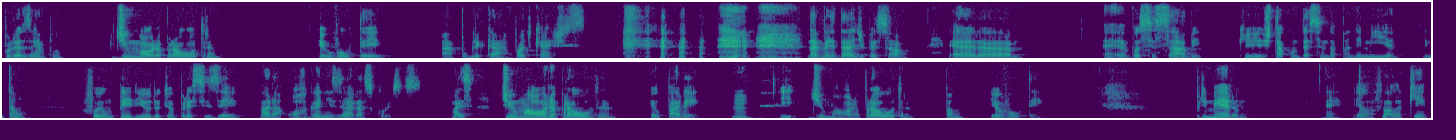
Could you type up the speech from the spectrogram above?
Por exemplo, de uma hora para outra, eu voltei a publicar podcasts. Na verdade, pessoal, era. É, você sabe que está acontecendo a pandemia, então foi um período que eu precisei para organizar as coisas. Mas de uma hora para outra eu parei. Hum? E de uma hora para outra, pam, eu voltei. Primeiro, né, ela fala aqui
